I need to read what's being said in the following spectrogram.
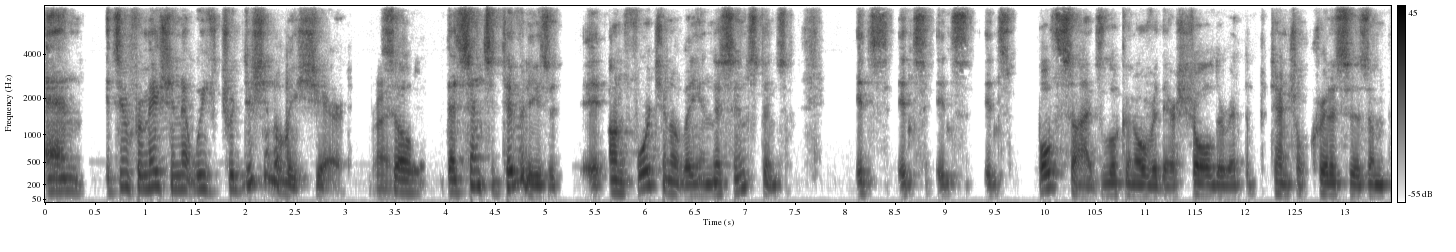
And it's information that we've traditionally shared. Right. So that sensitivity is a it, unfortunately, in this instance, it's it's it's it's both sides looking over their shoulder at the potential criticism,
